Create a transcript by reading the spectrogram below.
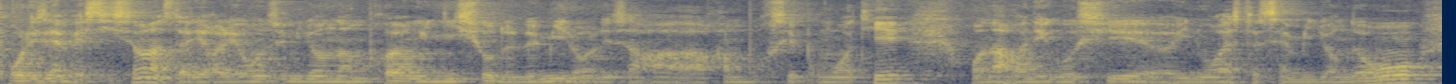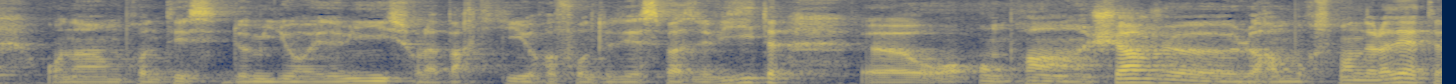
pour les investissements, c'est-à-dire les 11 millions d'emprunts initiaux de 2000, on les a remboursés pour moitié. On a renégocié, il nous reste 5 millions d'euros. On a emprunté 2 millions et demi sur la partie refonte des espaces de visite. On, on, prend en charge le remboursement de la dette.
